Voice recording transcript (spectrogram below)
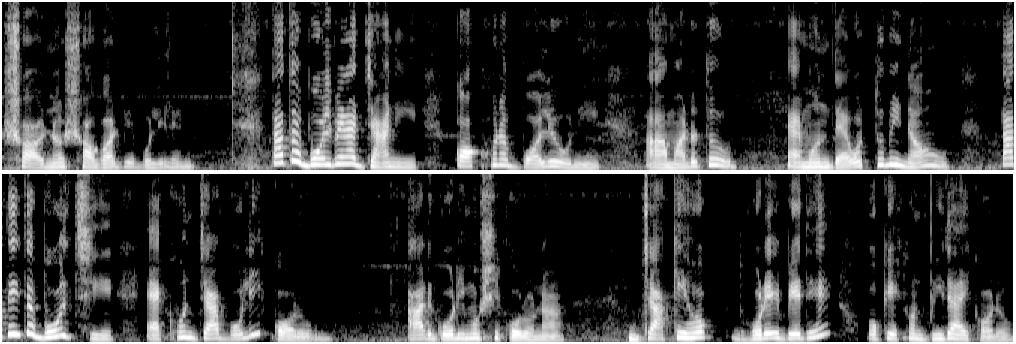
স্বর্ণ সগর্বে বলিলেন তা তো বলবে না, জানি। কখনো বলেও নি আমারও তো এমন দেওর তুমি নও। তাতেই তো বলছি, এখন যা বলি করো। আর গড়িমসি করো না। যাকে হোক ধরে বেঁধে ওকে এখন বিদায় করো।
